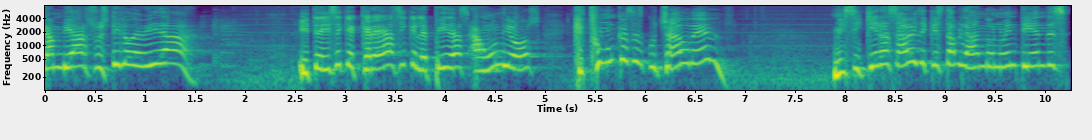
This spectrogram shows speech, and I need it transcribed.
cambiar su estilo de vida. Y te dice que creas y que le pidas a un Dios que tú nunca has escuchado de él. Ni siquiera sabes de qué está hablando, no entiendes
